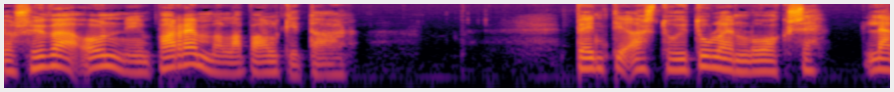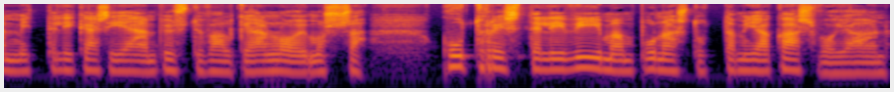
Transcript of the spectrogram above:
Jos hyvä on, niin paremmalla palkitaan. Pentti astui tulen luokse – lämmitteli käsiään pystyvalkean loimossa, kutristeli viiman punastuttamia kasvojaan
